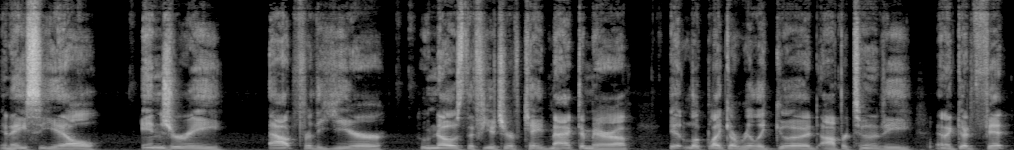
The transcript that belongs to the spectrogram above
An ACL injury, out for the year. Who knows the future of Cade McNamara? It looked like a really good opportunity and a good fit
